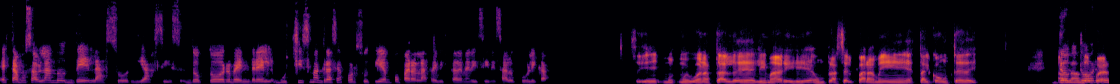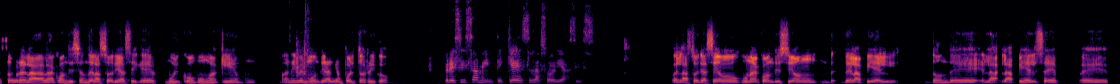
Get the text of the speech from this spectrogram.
Estamos hablando de la psoriasis. Doctor Vendrell, muchísimas gracias por su tiempo para la revista de Medicina y Salud Pública. Sí, muy, buenas tardes, Limari. Es un placer para mí estar con ustedes. Hablando pues sobre la, condición de la psoriasis, que es muy común aquí a nivel mundial y en Puerto Rico. Precisamente, ¿qué es la psoriasis? Pues la psoriasis es una condición de, la piel donde la, piel se, eh,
